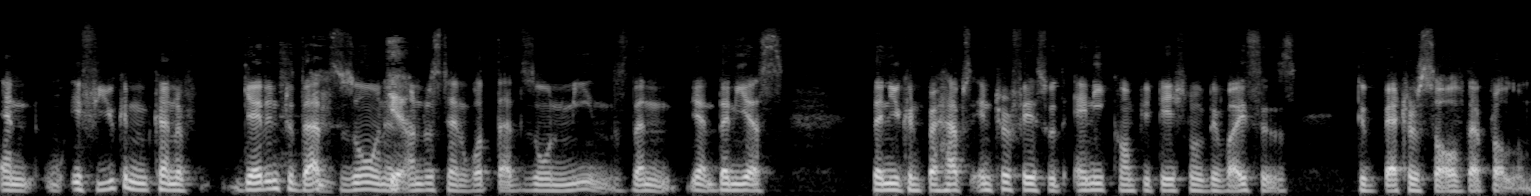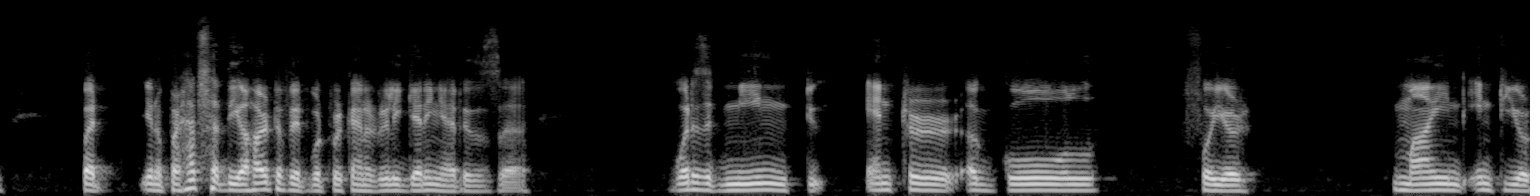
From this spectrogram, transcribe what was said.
and if you can kind of get into that mm. zone and yeah. understand what that zone means, then yeah, then yes, then you can perhaps interface with any computational devices to better solve that problem. But you know, perhaps at the heart of it, what we're kind of really getting at is uh, what does it mean to enter a goal for your mind into your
